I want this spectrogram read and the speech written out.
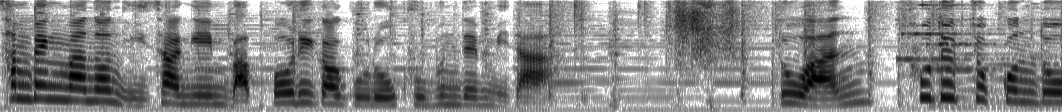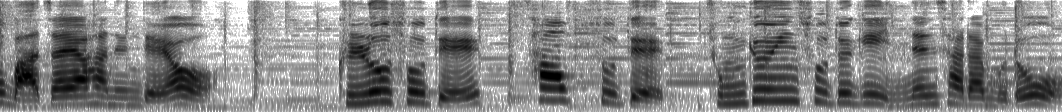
300만 원 이상인 맞벌이 가구로 구분됩니다. 또한 소득 조건도 맞아야 하는데요. 근로소득, 사업소득, 종교인 소득이 있는 사람으로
